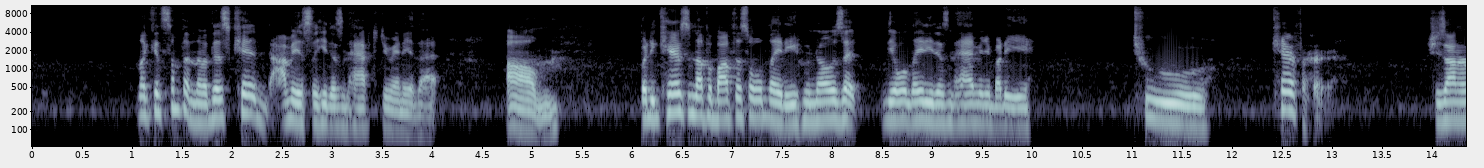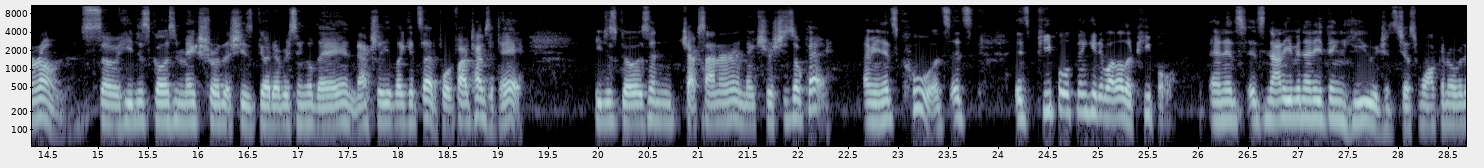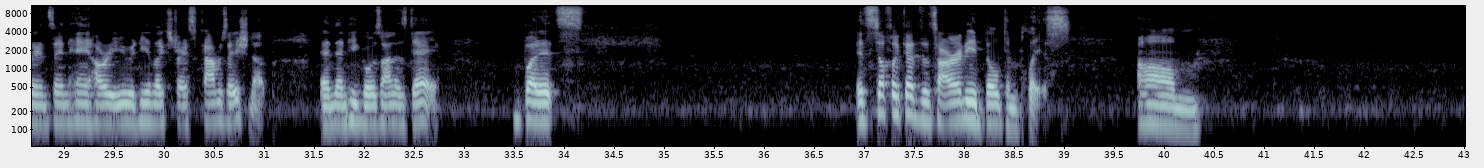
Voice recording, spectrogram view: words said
like it's something that this kid, obviously he doesn't have to do any of that. Um, but he cares enough about this old lady who knows that the old lady doesn't have anybody to care for her. She's on her own. So he just goes and makes sure that she's good every single day. And actually, like it said, four or five times a day. He just goes and checks on her and makes sure she's okay. I mean, it's cool. It's it's it's people thinking about other people. And it's it's not even anything huge. It's just walking over there and saying, Hey, how are you? And he like strikes a conversation up. And then he goes on his day. But it's it's stuff like that that's already built in place. Um,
